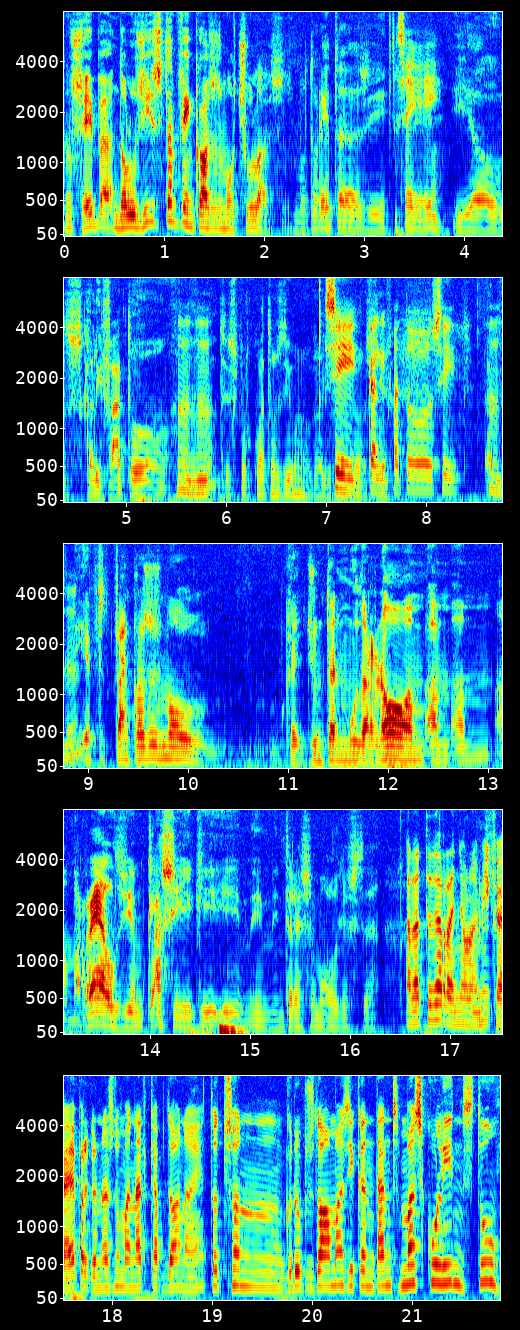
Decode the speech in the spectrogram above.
no sé, a Andalusia estan fent coses molt xules, les motoretes i, Sí, i els Califato, uh Mhm. 3x4 es diuen? Califato, sí, Califato, sí. Eh, Mhm. i fan coses molt que junten modernó amb, amb, amb, amb arrels i amb clàssic i, i, i m'interessa molt aquesta... Ara t'he de renyar una Aquesta. mica, eh? perquè no has nomenat cap dona. Eh? Tots són grups d'homes i cantants masculins, tu.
